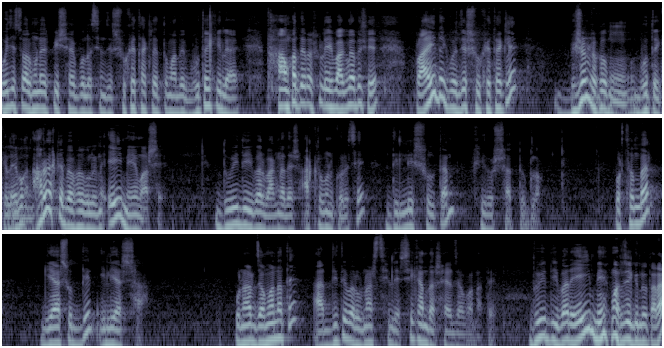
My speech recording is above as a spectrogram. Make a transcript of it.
ওই যে চরমনের পীর সাহেব বলেছেন যে সুখে থাকলে তোমাদের ভূতে কিলায় তা আমাদের আসলে এই বাংলাদেশে প্রায়ই দেখবেন যে সুখে থাকলে ভীষণ রকম ভূতে কিলায় এবং আরও একটা ব্যাপার বলেন এই মে মাসে দুই দুইবার বাংলাদেশ আক্রমণ করেছে দিল্লির সুলতান ফিরোজ শাহ তুগলক। প্রথমবার গিয়াসউদ্দিন ইলিয়াস শাহ ওনার জমানাতে আর দ্বিতীয়বার ওনার ছেলে সিকান্দার শাহের জমানাতে। দুই দুইবার এই মে মাসে কিন্তু তারা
